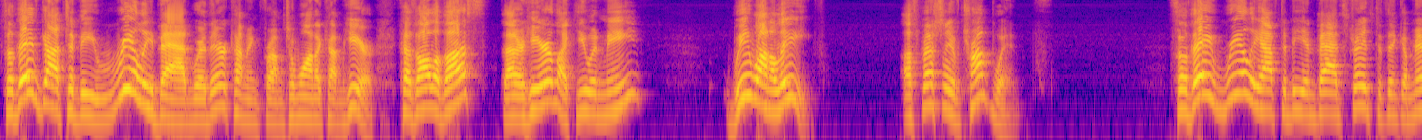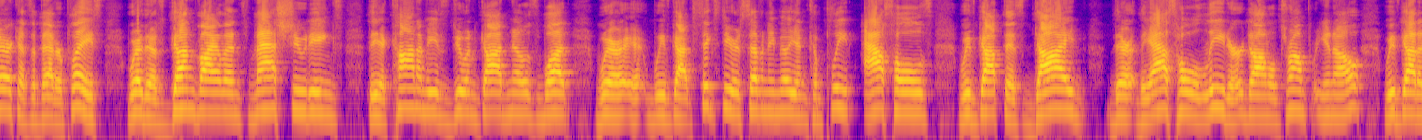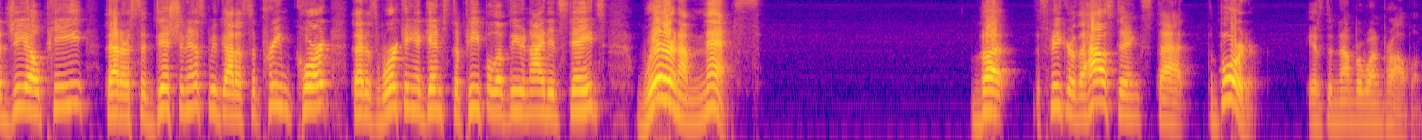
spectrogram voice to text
So they've got to be really bad where they're coming from to want to come here. Because all of us that are here, like you and me, we want to leave especially if Trump wins. So they really have to be in bad straits to think America's a better place where there's gun violence, mass shootings, the economy is doing God knows what, where we've got 60 or 70 million complete assholes. We've got this guy, the asshole leader, Donald Trump, you know. We've got a GOP that are seditionists. We've got a Supreme Court that is working against the people of the United States. We're in a mess. But the Speaker of the House thinks that the border is the number one problem.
